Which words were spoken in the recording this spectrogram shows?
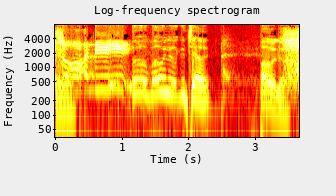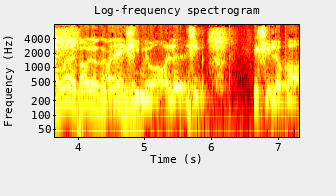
corazones. Oh, Pablo, escuchame. Pablo, ¿te acuerdas de Pablo el Ahora Romero? decime vos, boludo, decime. Ese loco.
